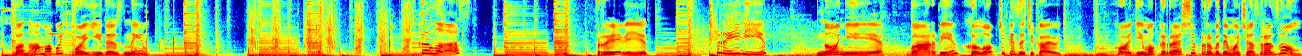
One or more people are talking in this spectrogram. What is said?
Вона, мабуть, поїде з ним. Клас! Привіт! Привіт! Ну ні, Барбі, хлопчики зачекають. Ходімо, краще проведемо час разом.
